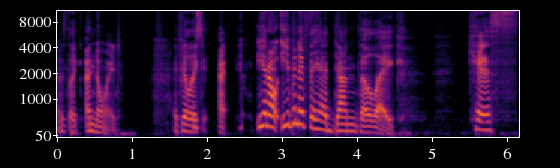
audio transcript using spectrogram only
I was like annoyed. I feel like, I, you know, even if they had done the like kiss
